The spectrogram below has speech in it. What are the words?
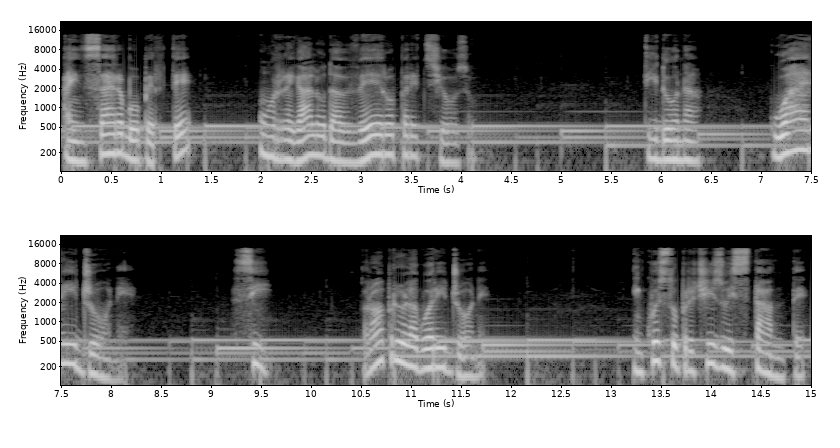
ha in serbo per te un regalo davvero prezioso. Ti dona guarigione. Sì, proprio la guarigione in questo preciso istante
